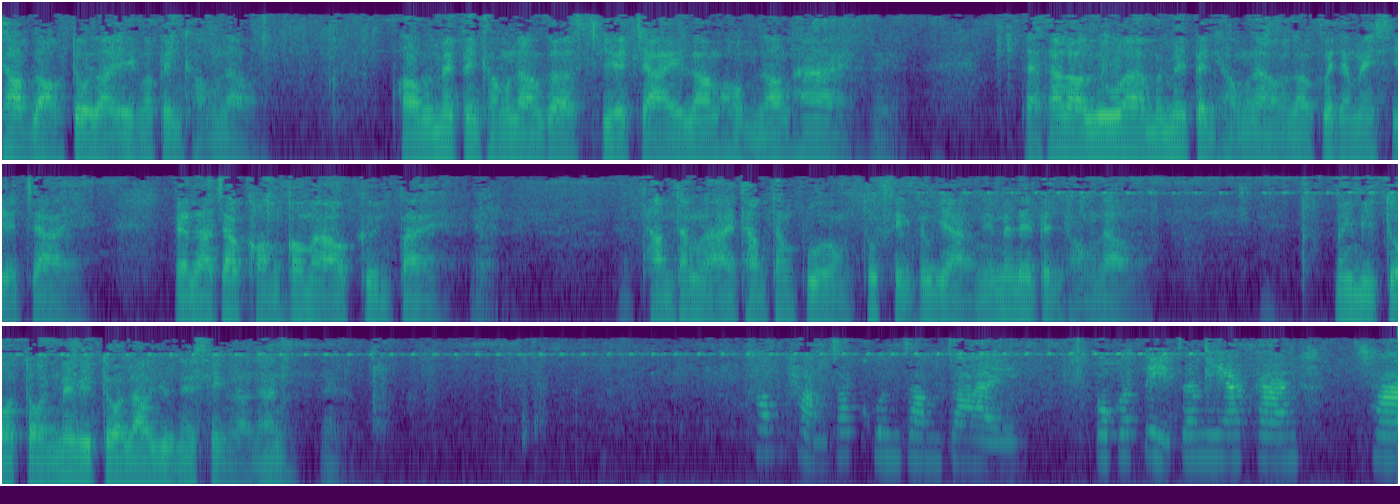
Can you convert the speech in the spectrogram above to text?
ชอบหลอกตัวเราเองว่าเป็นของเรา พอมันไม่เป็นของเราก็เสียใจร้องห่มร้องไห้แต่ถ้าเรารู้ว่ามันไม่เป็นของเรา เราก็จะไม่เสียใจ เวลาเจ้าของเขามาเอาคืนไปทำทั้งหลายทำทั้งปวง ทุกสิ่งทุกอย่างนี้ไม่ได้เป็นของเรา ไม่มีตัวตน ไม่มีตัวเราอยู่ในสิ่งเหล่านั้นคำถามจากคุณจำใจ ปกติจะมีอาการชา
